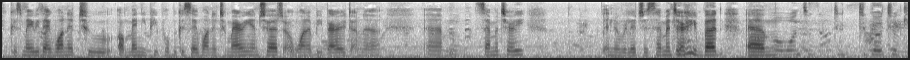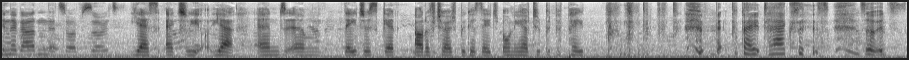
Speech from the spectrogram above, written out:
because maybe they wanted to, or many people because they wanted to marry in church or want to be buried in a um, cemetery, in a religious cemetery. But um, or want to, to, to go to kindergarten that's so absurd Yes, actually, yeah, and um, they just get out of church because they only have to pay pay taxes. So it's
